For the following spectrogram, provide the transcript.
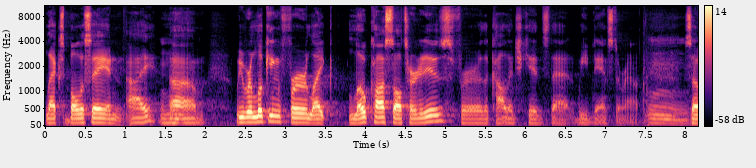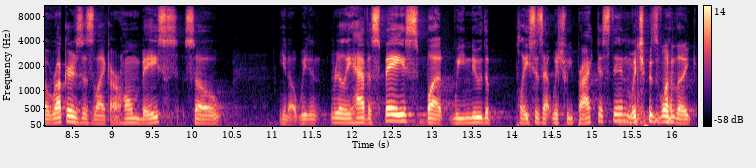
Lex Bolase and I. Mm-hmm. Um, we were looking for like low-cost alternatives for the college kids that we danced around. Mm. So Rutgers is like our home base. So you know, we didn't really have a space, but we knew the places at which we practiced in, Mm-hmm. which was one of the, like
